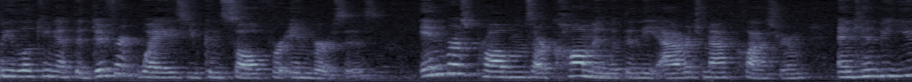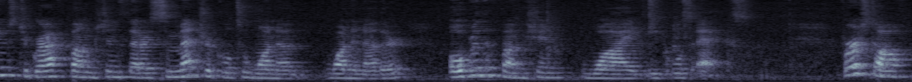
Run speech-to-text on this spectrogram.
Be looking at the different ways you can solve for inverses. Inverse problems are common within the average math classroom and can be used to graph functions that are symmetrical to one, one another over the function y equals x. First off,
